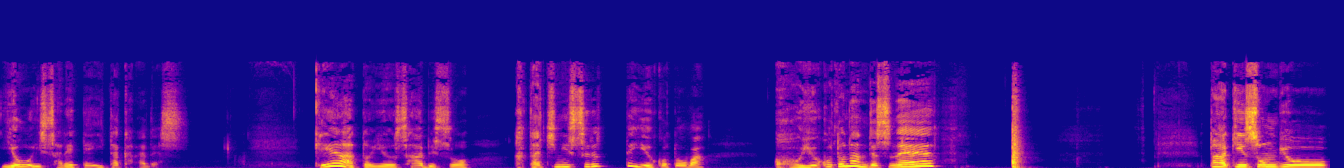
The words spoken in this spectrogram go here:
用意されていたからです。ケアというサービスを形にするっていうことは、こういうことなんですね。パーキンソン病を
